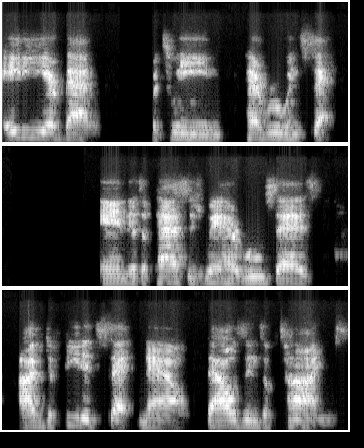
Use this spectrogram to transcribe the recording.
80 year battle between Heru and Set. And there's a passage where Heru says, I've defeated Set now thousands of times,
